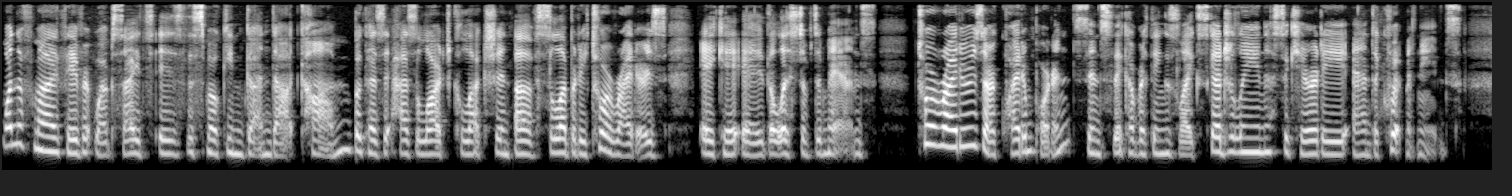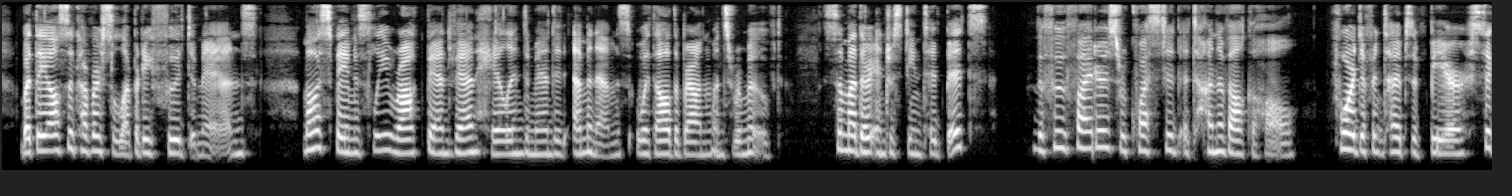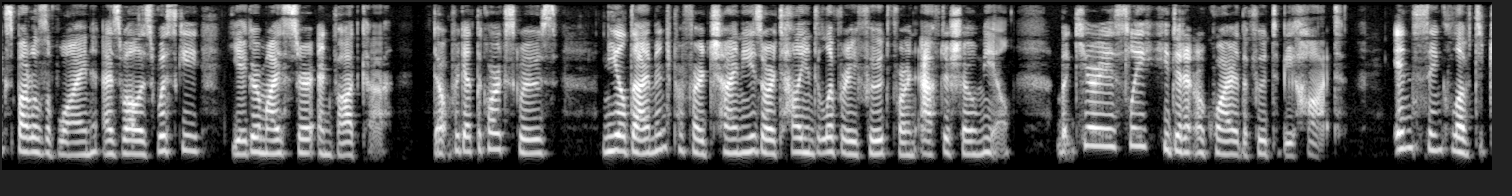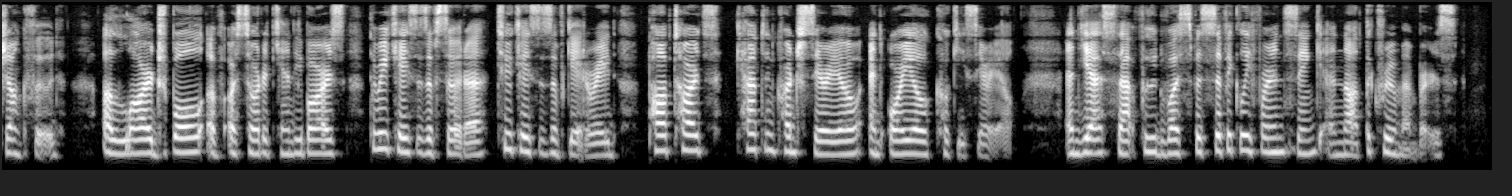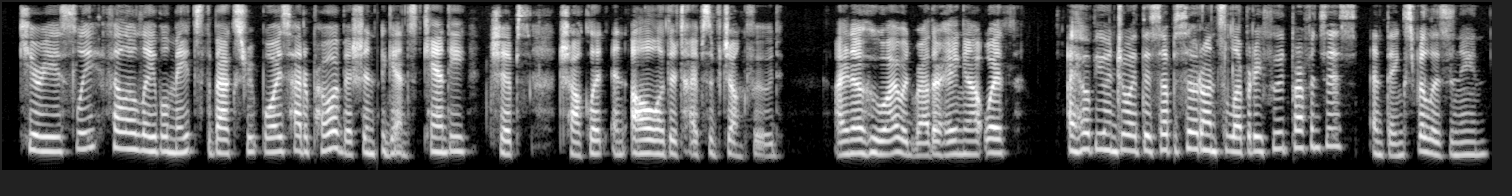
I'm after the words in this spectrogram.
One of my favorite websites is thesmokinggun.com because it has a large collection of celebrity tour riders, aka the list of demands. Tour riders are quite important since they cover things like scheduling, security, and equipment needs. But they also cover celebrity food demands. Most famously, rock band Van Halen demanded M&Ms with all the brown ones removed. Some other interesting tidbits. The Foo Fighters requested a ton of alcohol, four different types of beer, six bottles of wine, as well as whiskey, Jägermeister, and vodka. Don't forget the corkscrews. Neil Diamond preferred Chinese or Italian delivery food for an after show meal, but curiously, he didn't require the food to be hot. NSYNC loved junk food a large bowl of assorted candy bars, three cases of soda, two cases of Gatorade, Pop Tarts, Captain Crunch cereal, and Oreo cookie cereal. And yes, that food was specifically for NSYNC and not the crew members. Curiously, fellow label mates the Backstreet Boys had a prohibition against candy, chips, chocolate, and all other types of junk food. I know who I would rather hang out with. I hope you enjoyed this episode on celebrity food preferences, and thanks for listening.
